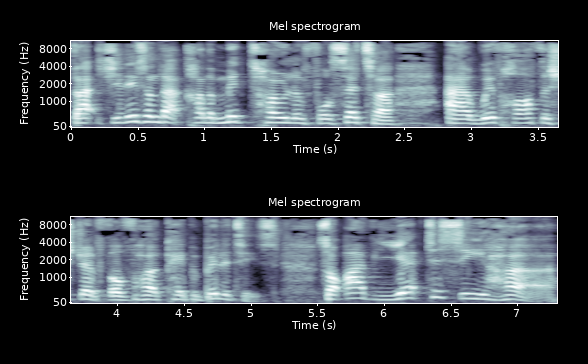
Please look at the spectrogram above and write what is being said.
that she lives in that kind of mid-tone and falsetto uh, with half the strength of her capabilities. So I've yet to see her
